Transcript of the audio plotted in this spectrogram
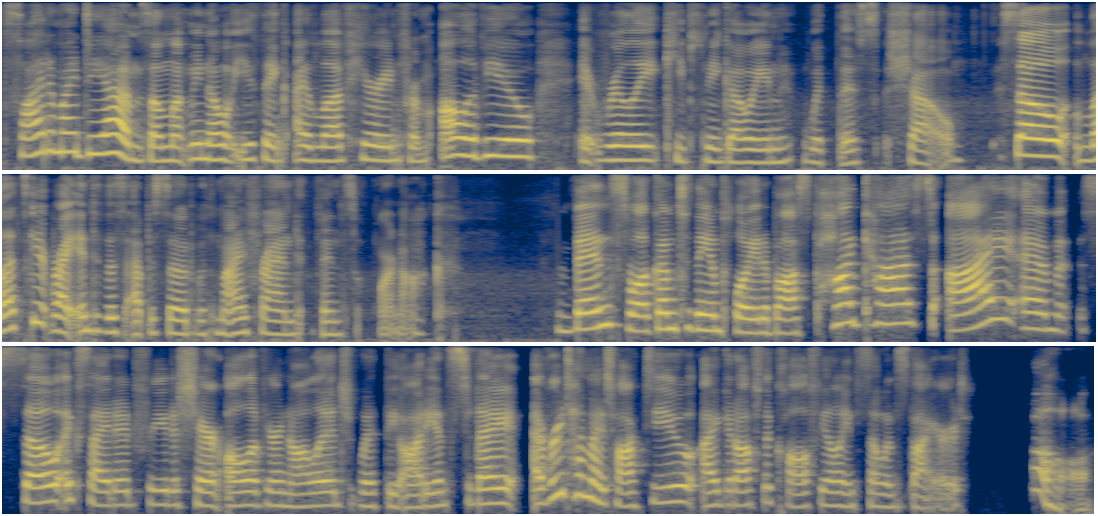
slide in my DMs and let me know what you think. I love hearing from all of you. It really keeps me going with this show. So let's get right into this episode with my friend Vince Warnock. Vince, welcome to the Employee to Boss podcast. I am so excited for you to share all of your knowledge with the audience today. Every time I talk to you, I get off the call feeling so inspired. Oh,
